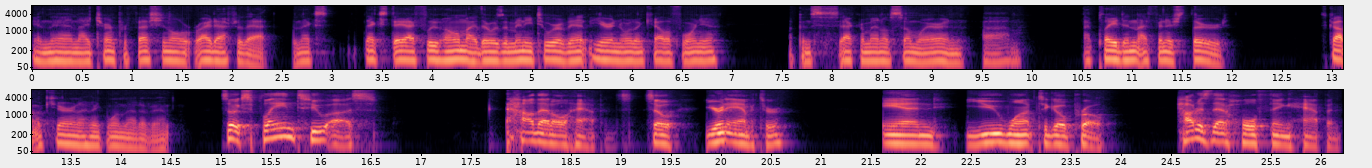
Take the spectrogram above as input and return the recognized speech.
and then I turned professional right after that. The next next day I flew home. I, there was a mini tour event here in Northern California, up in Sacramento somewhere, and um, I played in. I finished third. Scott McCarron, I think, won that event. So explain to us how that all happens. So you're an amateur and you want to go pro. How does that whole thing happen?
